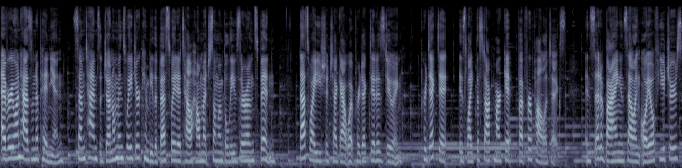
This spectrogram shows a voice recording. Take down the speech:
Everyone has an opinion. Sometimes a gentleman's wager can be the best way to tell how much someone believes their own spin. That's why you should check out what PredictIt is doing. PredictIt is like the stock market, but for politics. Instead of buying and selling oil futures,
